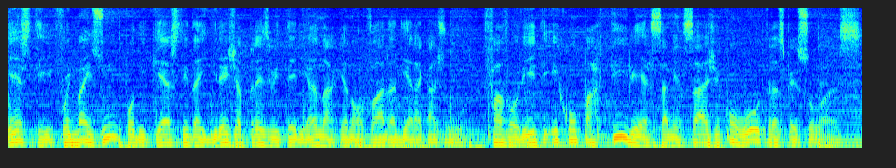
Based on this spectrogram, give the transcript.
Este foi mais um podcast da Igreja Presbiteriana Renovada de Aracaju. Favorite e compartilhe essa mensagem com outras pessoas.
